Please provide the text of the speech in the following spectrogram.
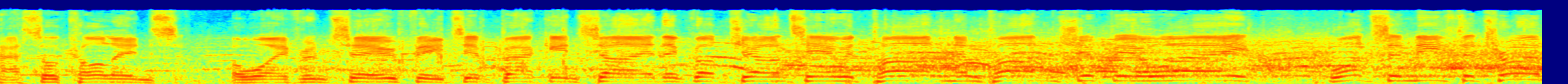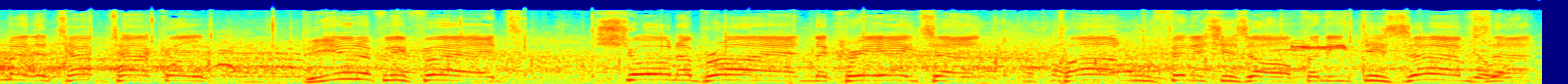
Hassell-Collins away from two, feeds it back inside. They've got chance here with Parton, and Parton should be away. Watson needs to try and make the tap tackle. Beautifully fed. Sean O'Brien, the creator. Parton finishes off, and he deserves that.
